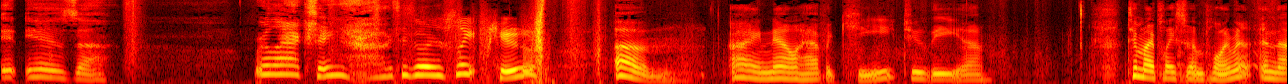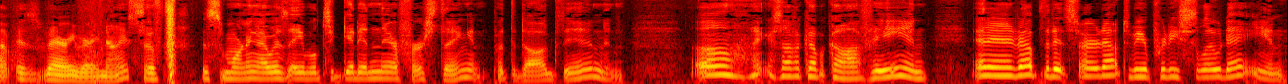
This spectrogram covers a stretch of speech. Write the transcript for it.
it is. Uh, relaxing to go to sleep too. Um, I now have a key to the uh, to my place of employment, and that is very very nice. So this morning I was able to get in there first thing and put the dogs in and oh, make yourself a cup of coffee and it ended up that it started out to be a pretty slow day and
